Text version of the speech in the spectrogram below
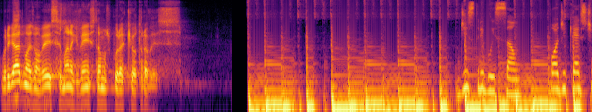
Obrigado mais uma vez. Semana que vem estamos por aqui outra vez. Distribuição podcast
